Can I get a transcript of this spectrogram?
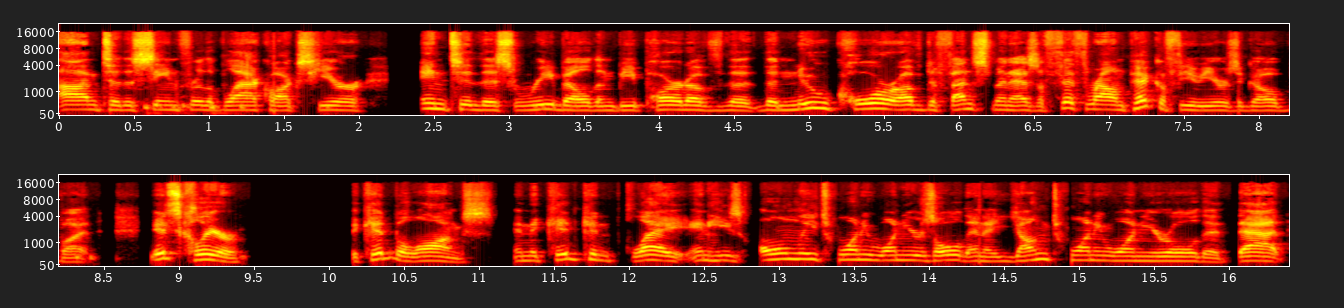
onto the scene for the Blackhawks here into this rebuild and be part of the the new core of defensemen as a fifth round pick a few years ago. But it's clear the kid belongs and the kid can play and he's only 21 years old and a young 21 year old at that.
